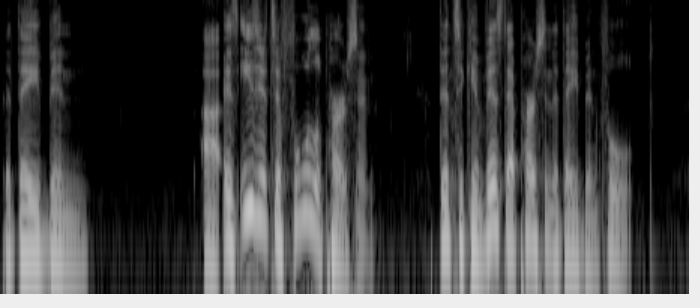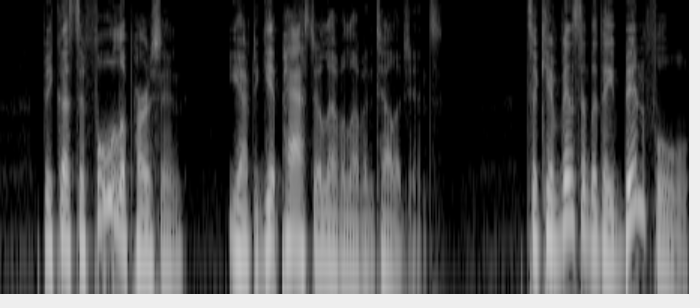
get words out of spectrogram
that they've been uh, it's easier to fool a person than to convince that person that they've been fooled. Because to fool a person, you have to get past their level of intelligence. To convince them that they've been fooled,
